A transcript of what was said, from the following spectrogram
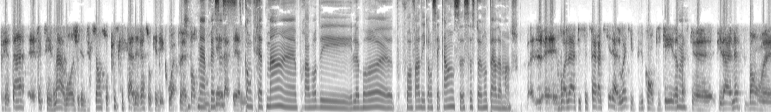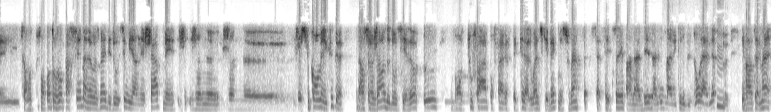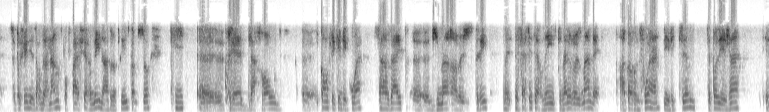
prétend effectivement avoir juridiction sur tout ce qui s'adresse aux Québécois, peu importe Mais après ça, concrètement, euh, pour avoir des le bras, euh, pour pouvoir faire des conséquences, ça, c'est un autre paire de manches. Ben, voilà, puis c'est de faire appliquer la loi qui est plus compliquée, là, parce que puis l'AMF, bon, euh, ils sont, sont pas toujours parfaits, malheureusement, il y a des dossiers où il en échappe, mais je, je ne je ne je suis convaincu que dans ce genre de dossier-là, eux vont tout faire pour faire respecter la loi du Québec, mais souvent, ça, ça s'étire pendant des années devant les tribunaux. La MF mm. peut éventuellement se créer des ordonnances pour faire fermer une entreprise comme ça qui euh, ferait de la fraude euh, contre les Québécois sans être euh, dûment enregistré. Mais, ça s'éternise. Puis malheureusement, ben, encore une fois, hein, les victimes, c'est pas les gens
